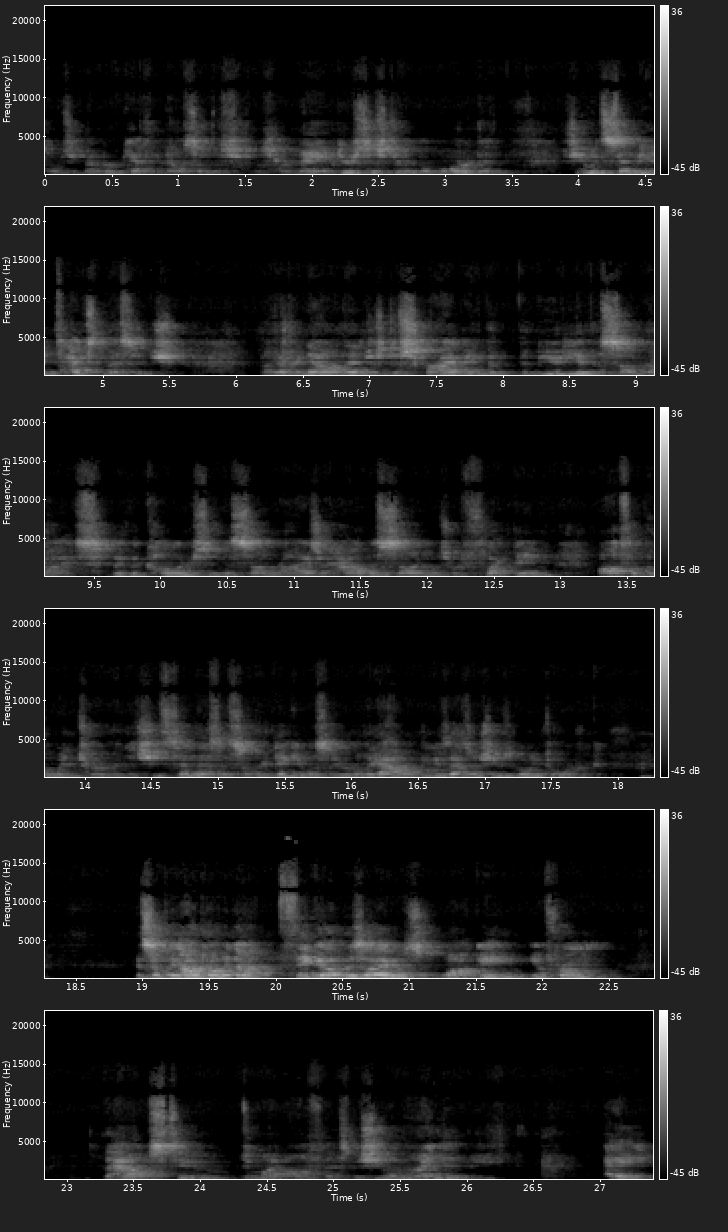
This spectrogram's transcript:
I always remember Kathy Nelson was, was her name, dear sister in the Lord, and she would send me a text message uh, every now and then just describing the, the beauty of the sunrise, the, the colors in the sunrise, or how the sun was reflecting off of the wind turbine. And she'd send this at some ridiculously early hour because that's when she was going to work. And something I would probably not think of as I was walking, you know, from the house to, to my office, but she reminded me, hey,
